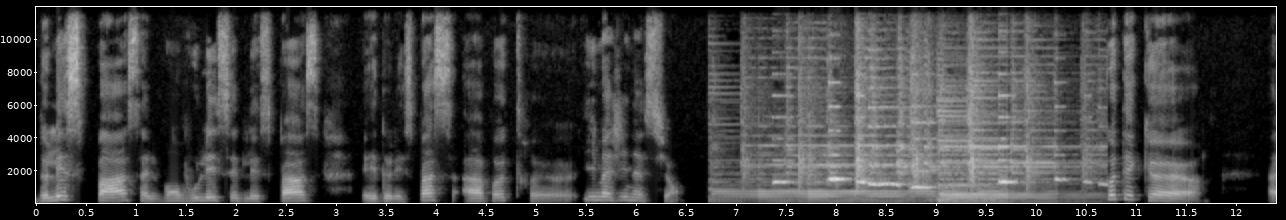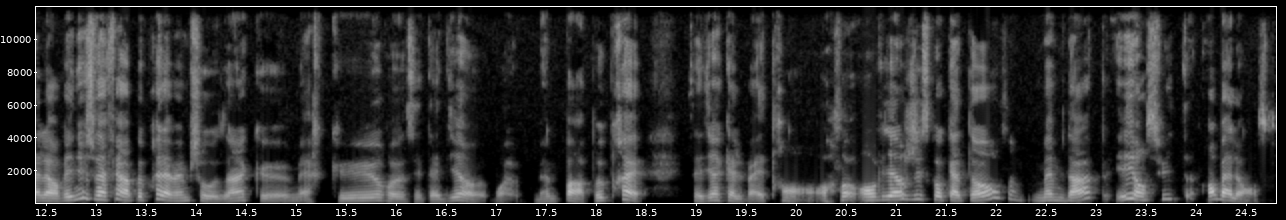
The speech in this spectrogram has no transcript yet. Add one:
de l'espace, elles vont vous laisser de l'espace, et de l'espace à votre imagination. Côté cœur, alors Vénus va faire à peu près la même chose hein, que Mercure, c'est-à-dire, même pas à peu près, c'est-à-dire qu'elle va être en, Vierge jusqu'au 14, même date, et ensuite en Balance.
